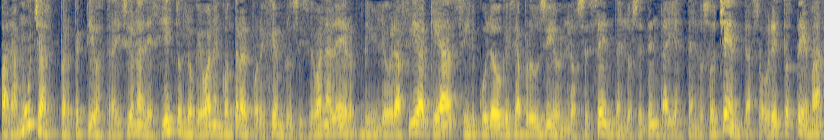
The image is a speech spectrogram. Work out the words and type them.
para muchas perspectivas tradicionales, y esto es lo que van a encontrar, por ejemplo, si se van a leer bibliografía que ha circulado, que se ha producido en los 60, en los 70 y hasta en los 80 sobre estos temas,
